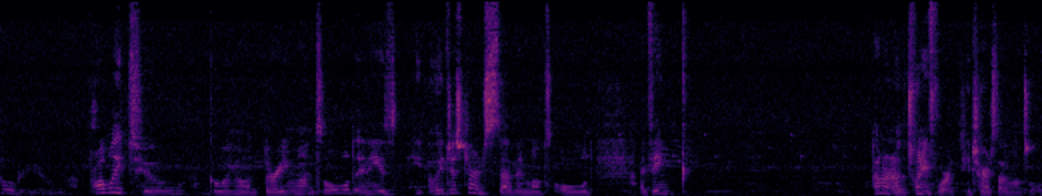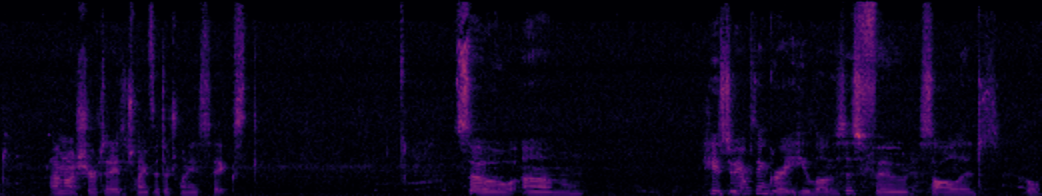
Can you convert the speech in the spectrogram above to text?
how old are you? Probably two, going on three months old, and he's, he, oh, he just turned seven months old. I think I don't know, the 24th. He turned seven months old. I'm not sure if today's the 25th or 26th. So, um, he's doing everything great. He loves his food, solids, well,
